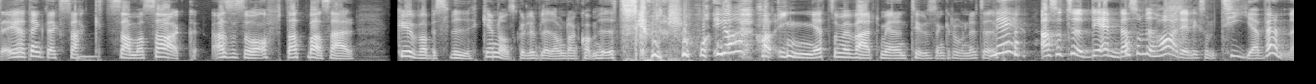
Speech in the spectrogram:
jag, har tänkt, jag tänkte exakt samma sak. Alltså så ofta att bara så här, gud vad besviken någon skulle bli om de kom hit och skulle råna. Ja. Har inget som är värt mer än tusen kronor typ. Nej, alltså typ det enda som vi har är liksom tvn.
